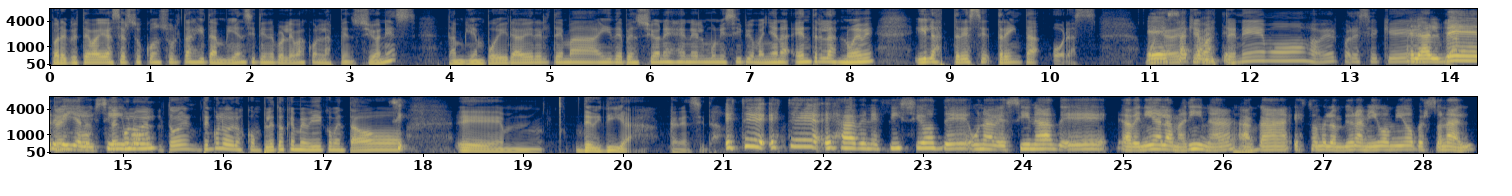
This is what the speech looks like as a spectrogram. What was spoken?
para que usted vaya a hacer sus consultas y también si tiene problemas con las pensiones, también puede ir a ver el tema ahí de pensiones en el municipio mañana entre las 9 y las 13.30 horas. Voy a ver qué más tenemos. A ver, parece que. El albergue, ya, lo hicimos. Tengo lo, de los completos que me había comentado em, de hoy día. Este, este es a beneficio de una vecina de Avenida La Marina. Acá esto me lo envió un amigo mío personal,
